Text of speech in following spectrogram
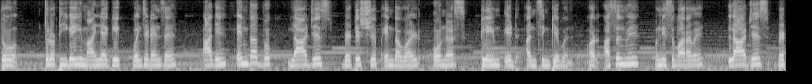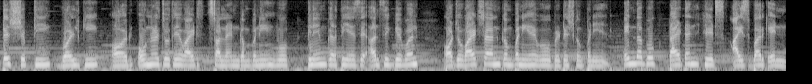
तो चलो ठीक है, ये मान लिया कि कोइंसिडेंस है। आगे in the book largest British ship in the world owners claim it unsinkable और असल में 1912 में लार्जेस्ट ब्रिटिश शिप थी वर्ल्ड की, और ओनर जो थे व्हाइट स्टारलैंड कंपनी वो क्लेम करती है इसे अनसिंकेबल और जो व्हाइट स्टार कंपनी है, वो ब्रिटिश कंपनी है। In the book Titan hits iceberg in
